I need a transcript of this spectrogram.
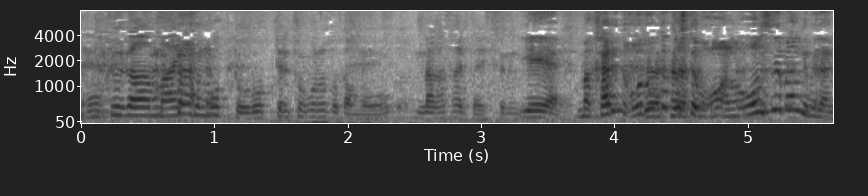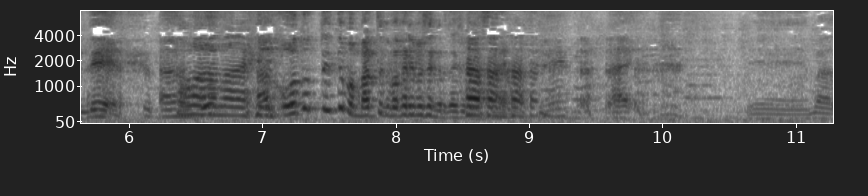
僕がマイク持って踊ってるところとかも流されたりするんでいやいや、まあ、仮に踊ったとしても、あの音声番組なんで、あの踊っていても全く分かりませんから大丈夫ですね。はい。えーまあ、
